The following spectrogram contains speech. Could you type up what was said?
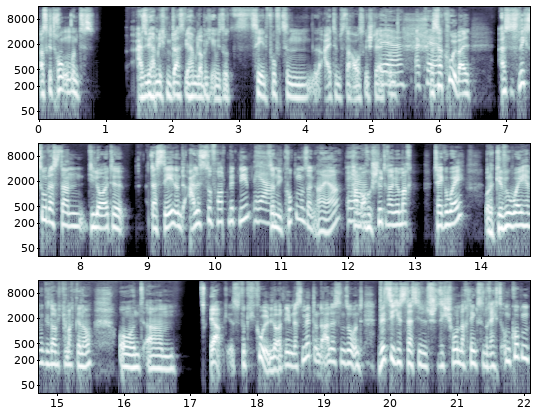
was getrunken und also wir haben nicht nur das, wir haben glaube ich irgendwie so 10, 15 Items da rausgestellt und Ja, okay. das war cool, weil also es ist nicht so, dass dann die Leute das sehen und alles sofort mitnehmen, Ja. sondern die gucken und sagen, ah ja, Ja. haben auch ein Schild dran gemacht, Takeaway oder Giveaway haben wir, glaube ich, gemacht, genau. Und ähm, ja, ist wirklich cool. Die Leute nehmen das mit und alles und so. Und witzig ist, dass sie sich schon nach links und rechts umgucken.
